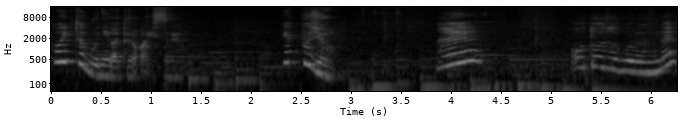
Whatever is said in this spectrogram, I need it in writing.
포인트 무늬가 들어가 있어요. 예쁘죠? 에? 어두워져 버렸네?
